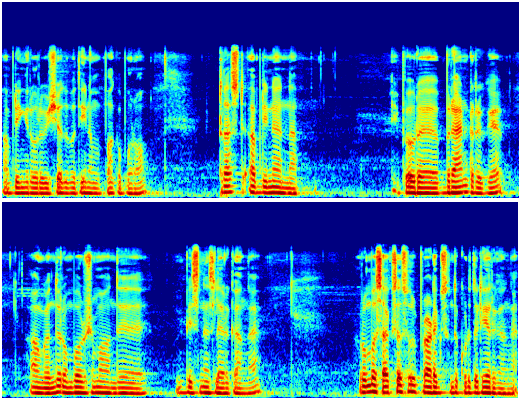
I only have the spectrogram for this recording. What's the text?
அப்படிங்கிற ஒரு விஷயத்தை பற்றி நம்ம பார்க்க போகிறோம் ட்ரஸ்ட் அப்படின்னா என்ன? இப்போ ஒரு பிராண்ட் இருக்குது அவங்க வந்து ரொம்ப வருஷமாக வந்து பிஸ்னஸில் இருக்காங்க. ரொம்ப சக்ஸஸ்ஃபுல் ப்ராடக்ட்ஸ் வந்து கொடுத்துட்டே இருக்காங்க.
